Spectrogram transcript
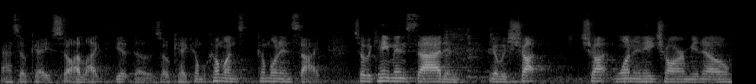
That's okay. So I'd like to get those. Okay, come come on come on inside. So we came inside and you know we shot shot one in each arm. You know,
